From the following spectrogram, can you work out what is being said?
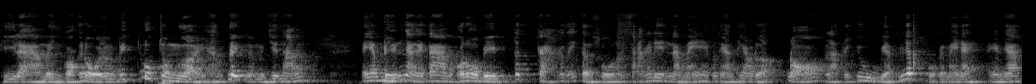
thì là mình có cái đồ bích đúc trong người thì khẳng định là mình chiến thắng. Anh em đến nhà người ta mà có đồ bịp, tất cả các dãy tần số nó sáng lên là máy này có thể ăn theo được. Đó là cái ưu việt nhất của cái máy này, anh em nhá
